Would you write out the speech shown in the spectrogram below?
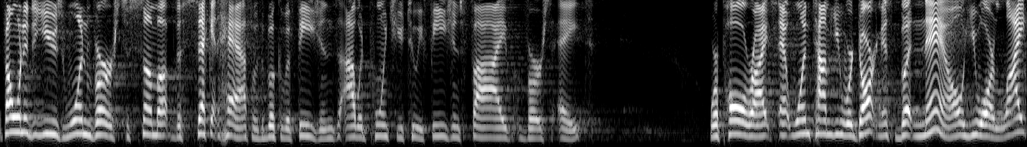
If I wanted to use one verse to sum up the second half of the book of Ephesians, I would point you to Ephesians 5, verse 8, where Paul writes, At one time you were darkness, but now you are light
